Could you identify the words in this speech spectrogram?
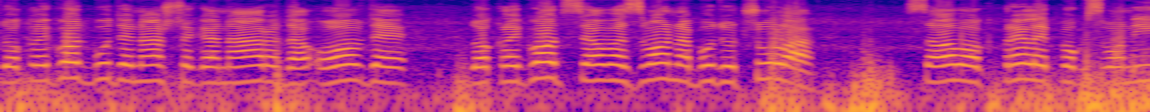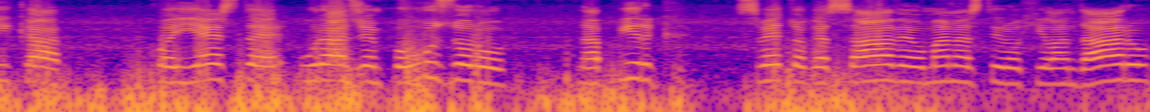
dokle god bude našega naroda ovde, dokle god se ova zvona budu čula sa ovog prelepog zvonika koji jeste urađen po uzoru na pirk Svetoga Save u manastiru Hilandaru.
